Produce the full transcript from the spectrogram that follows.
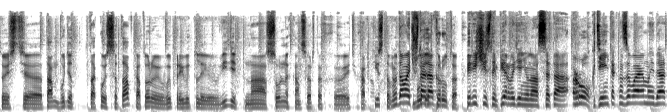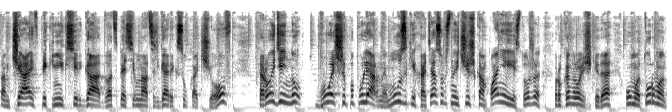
То есть э, там будет такой сетап, который вы привыкли видеть на сольных концертах э, этих артистов. Ну, давайте будет тогда круто. перечислим. Первый день у нас это рок-день, так называемый, да, там чай, пикник, серьга, 25-17, Гарик Сукачев. Второй день, ну, больше популярной музыки, хотя, собственно, и чиш-компания есть тоже рок-н-ролльщики, да. Ума Турман,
